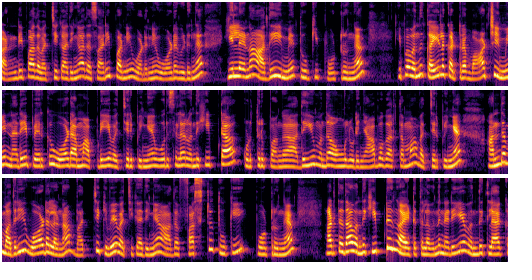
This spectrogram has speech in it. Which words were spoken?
கண்டிப்பாக அதை வச்சுக்காதீங்க. அதை சரி பண்ணி உடனே ஓட விடுங்க. இல்லைன்னா அதையுமே தூக்கி போட்டுருங்க. இப்போ வந்து கையில் கட்டுற வாட்சையுமே நிறைய பேருக்கு ஓடாமல் அப்படியே வச்சுருப்பீங்க. ஒரு சிலர் வந்து ஹிப்டாக கொடுத்துருப்பாங்க. அதையும் வந்து அவங்களுடைய ஞாபகார்த்தமாக வச்சுருப்பீங்க. அந்த மாதிரி ஓடலைன்னா வச்சிக்கவே வச்சிக்காதீங்க. அதை ஃபஸ்ட்டு தூக்கி போட்டுருங்க. அடுத்ததாக வந்து ஹிப்டுங்க ஐட்டத்தில் வந்து நிறைய வந்து கிளாக்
